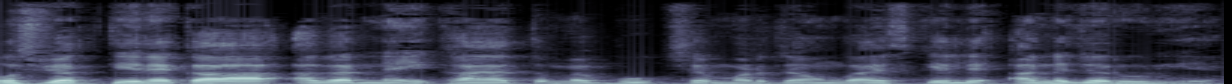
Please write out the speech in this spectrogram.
उस व्यक्ति ने कहा, अगर नहीं खाया तो मैं भूख से मर जाऊँगा, इसके लिए अन्न ज़रूरी है।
